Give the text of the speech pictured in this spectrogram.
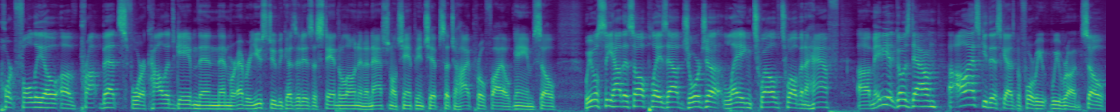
portfolio of prop bets for a college game than, than we're ever used to because it is a standalone in a national championship, such a high profile game. So we will see how this all plays out. Georgia laying 12, 12 and a half. Uh, maybe it goes down. I'll ask you this, guys, before we, we run. So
